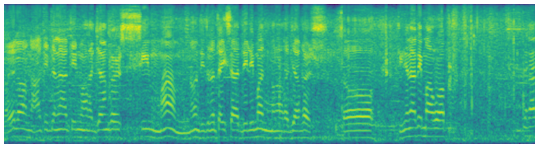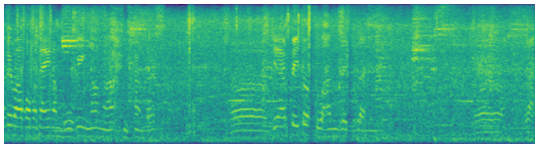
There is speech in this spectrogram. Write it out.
So, ayun o, nakatid na natin mga kajunkers si ma'am. No? Dito na tayo sa Diliman, mga kajunkers. So, tingnan natin makakuha. Tingnan natin makakuha tayo ng booking, no, mga kajunkers. So, JRP ito, 200 plus. So, tara.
